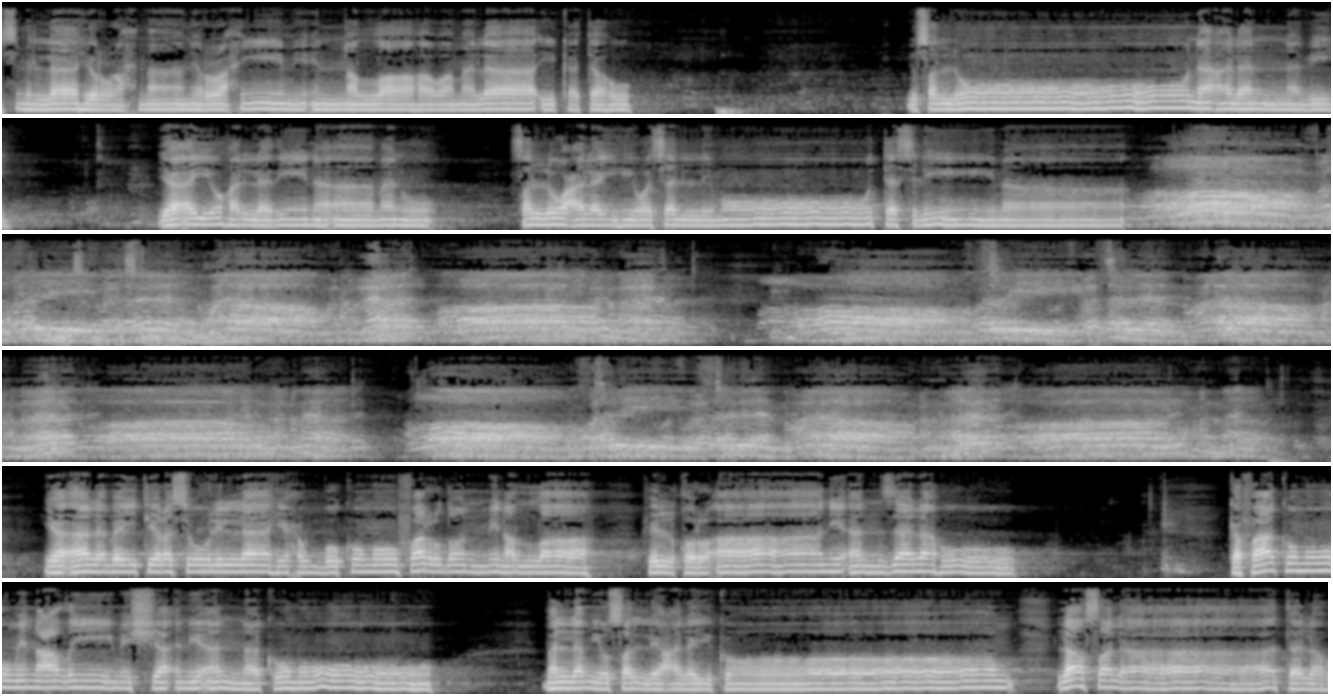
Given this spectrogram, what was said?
بسم الله الرحمن الرحيم. إن الله وملائكته يصلون على النبي. يا أيها الذين آمنوا صلوا عليه وسلموا تسليما. يا آل بيت رسول الله حبكم فرض من الله. في القرآن أنزله. كفاكم من عظيم الشأن أنكم. من لم يصل عليكم لا صلاة له.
